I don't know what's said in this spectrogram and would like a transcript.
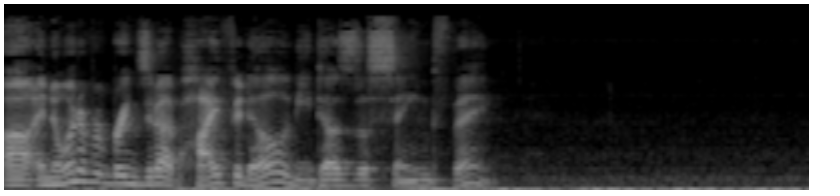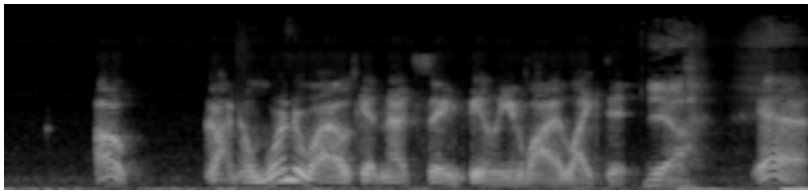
uh, and no one ever brings it up. High fidelity does the same thing. Oh god, no wonder why I was getting that same feeling and why I liked it. yeah. Yeah.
